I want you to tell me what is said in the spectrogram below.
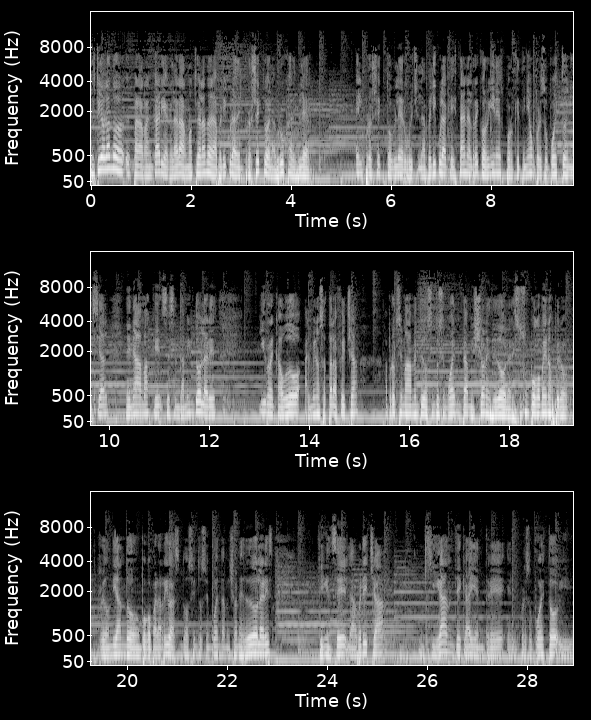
Estoy hablando, eh, para arrancar y aclarar, no estoy hablando de la película del proyecto de la bruja de Blair. El proyecto Blair Witch, la película que está en el récord Guinness porque tenía un presupuesto inicial de nada más que 60 mil dólares y recaudó, al menos hasta la fecha, aproximadamente 250 millones de dólares. Eso es un poco menos, pero redondeando un poco para arriba, es 250 millones de dólares. Fíjense la brecha gigante que hay entre el presupuesto y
